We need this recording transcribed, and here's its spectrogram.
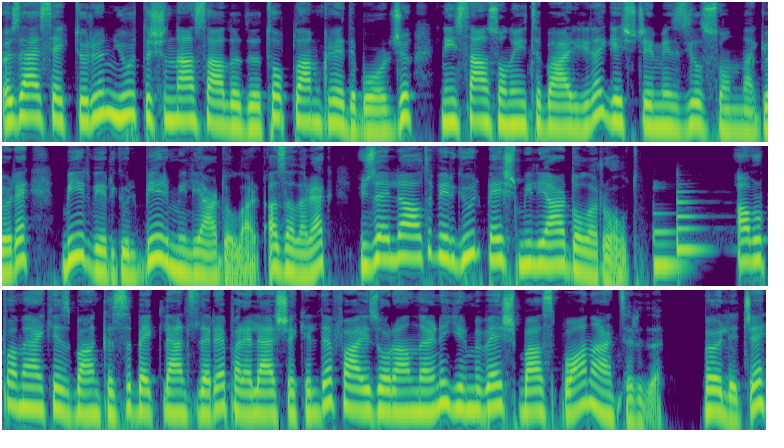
Özel sektörün yurt dışından sağladığı toplam kredi borcu Nisan sonu itibariyle geçtiğimiz yıl sonuna göre 1,1 milyar dolar azalarak 156,5 milyar dolar oldu. Avrupa Merkez Bankası beklentilere paralel şekilde faiz oranlarını 25 bas puan artırdı. Böylece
